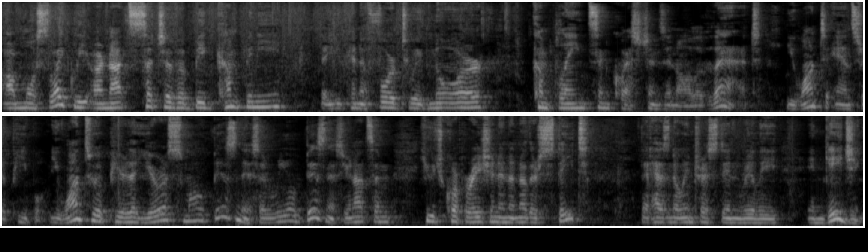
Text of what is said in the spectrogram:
are most likely are not such of a big company that you can afford to ignore complaints and questions and all of that. You want to answer people. You want to appear that you're a small business, a real business. You're not some huge corporation in another state that has no interest in really engaging.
